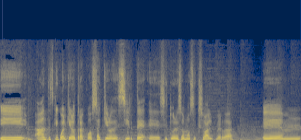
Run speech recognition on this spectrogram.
Y antes que cualquier otra cosa, quiero decirte, eh, si tú eres homosexual, ¿verdad? Em,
